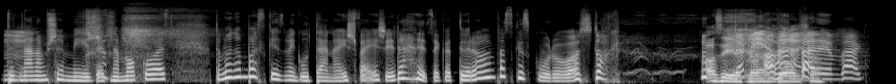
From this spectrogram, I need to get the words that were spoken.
Tehát Mm. nálam semmi ízet nem okoz. De mondom, baszki, ez még utána is fáj, és én ránézek a tőre, mondom, baszki, ez kurva vastag. Azért De felém vágtak.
